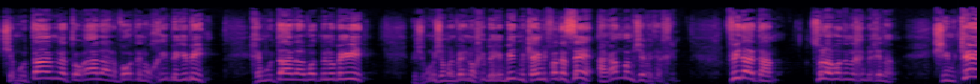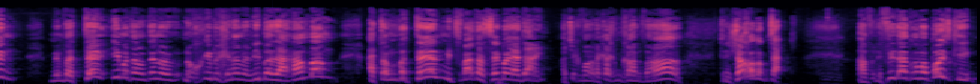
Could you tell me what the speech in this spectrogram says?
שמותר מן התורה להלוות אנוכי בריבית. לכן מותר להלוות ממנו בריבית. ושאומרים שהמלווה אנוכי בריבית מקיים מצוות עשה. הרמב"ם שבט לכם. לפי דעתם, אסור להלוות אנוכי בחינם. שאם כן, מבטל, אם אתה נותן לו נוכרי בחינם לליבא דה הרמב"ם, אתה מבטל מצוות עשה בידיים. עד שכבר לקח ממך הלוואה, תנשך אותו קצת. אבל לפי דעת רוב הפויסקים,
